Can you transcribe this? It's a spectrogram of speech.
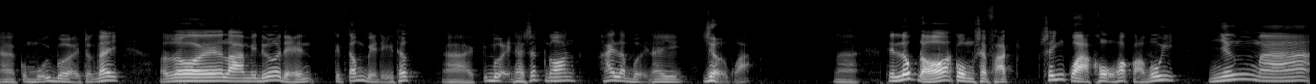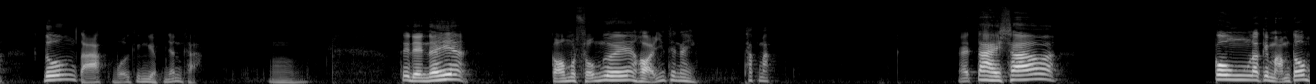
à, của mũi bưởi trước đây. Rồi là mình đưa đến cái tâm biệt ý thức. À, cái bưởi này rất ngon hay là bưởi này dở quá. À, thì lúc đó cùng sẽ phát sinh quả khổ hoặc quả vui nhưng mà tương tác với cái nghiệp nhân khác. Ừ. Thì đến đây có một số người hỏi như thế này, thắc mắc. À, tại sao cùng là cái mắm tôm?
